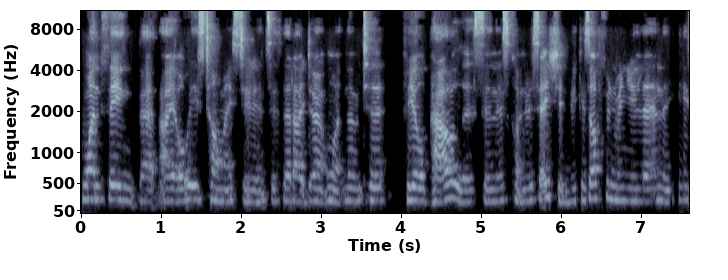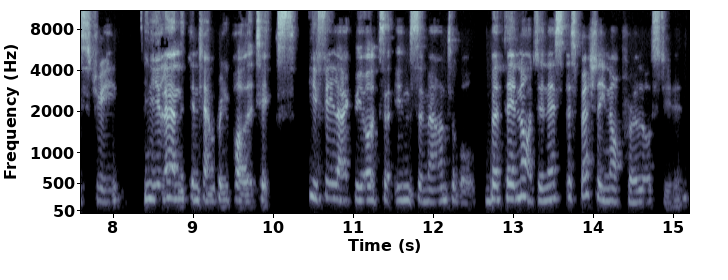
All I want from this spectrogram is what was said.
one thing that I always tell my students is that I don't want them to feel powerless in this conversation because often when you learn the history and you learn the contemporary politics, you feel like the odds are insurmountable, but they're not, and especially not for a law student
